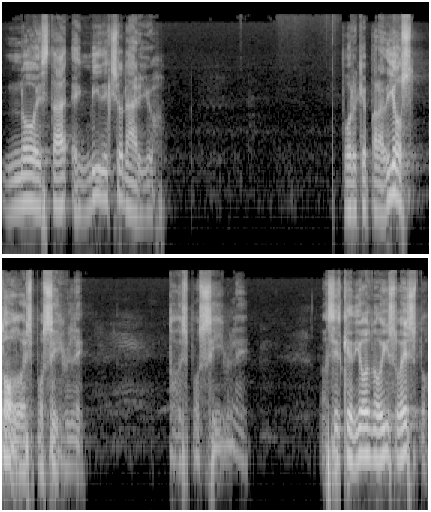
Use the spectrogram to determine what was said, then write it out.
no está en mi diccionario, porque para Dios todo es posible. Todo es posible. Así es que Dios no hizo esto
